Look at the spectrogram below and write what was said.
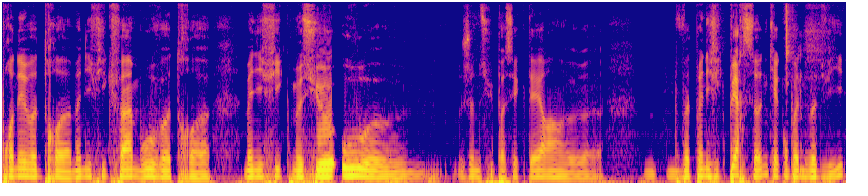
prenez votre magnifique femme ou votre magnifique monsieur ou euh, je ne suis pas sectaire, hein, euh, votre magnifique personne qui accompagne votre vie.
